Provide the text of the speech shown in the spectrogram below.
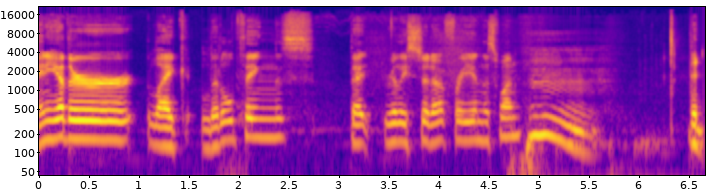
any other like little things that really stood out for you in this one? the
